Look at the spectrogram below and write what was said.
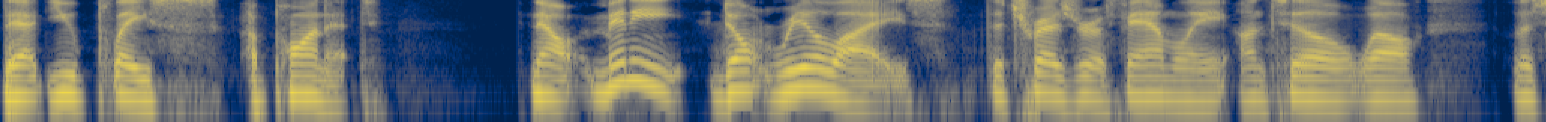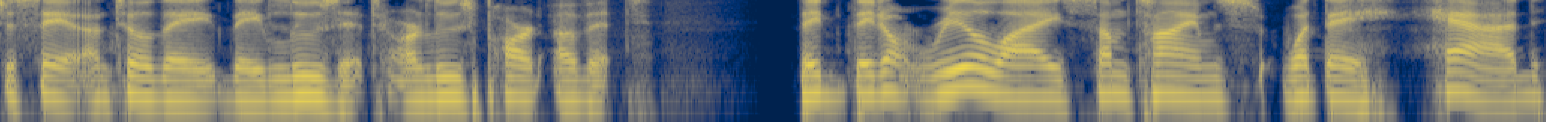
that you place upon it. Now, many don't realize the treasure of family until, well, let's just say it, until they, they lose it or lose part of it. They, they don't realize sometimes what they had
